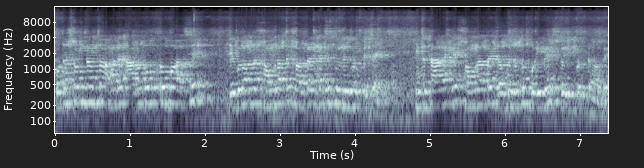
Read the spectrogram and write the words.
কোটা সংক্রান্ত আমাদের আরও বক্তব্য আছে, যেগুলো আমরা সংলাপে সরকারের কাছে তুলে ধরতে চাই। কিন্তু তার আগে সংলাপের যথাযথ পরিবেশ তৈরি করতে হবে।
